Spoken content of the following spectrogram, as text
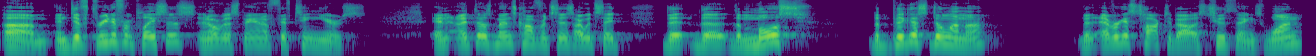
um, in diff- three different places and over the span of 15 years. And at those men's conferences, I would say that the, the most, the biggest dilemma that ever gets talked about is two things. One,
